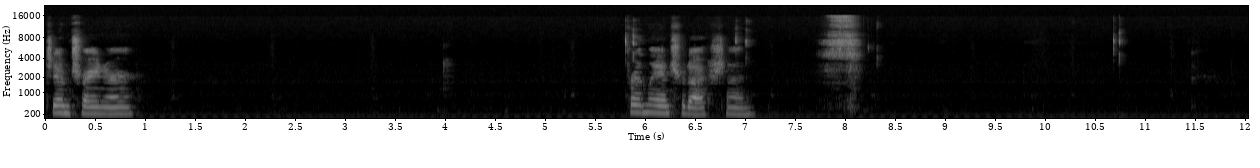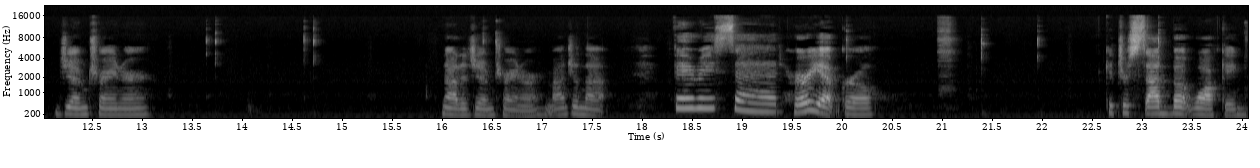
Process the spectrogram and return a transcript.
Gym trainer. Friendly introduction. Gym trainer. Not a gym trainer. Imagine that. Very sad. Hurry up, girl. Get your sad butt walking.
